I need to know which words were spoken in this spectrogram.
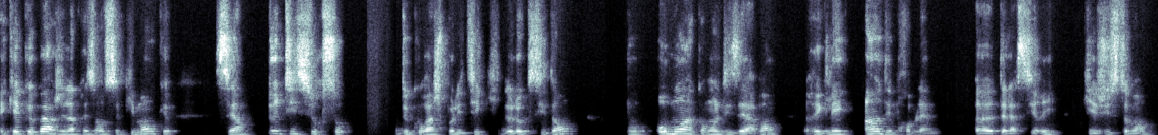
Et quelque part, j'ai l'impression que ce qui manque, c'est un petit sursaut de courage politique de l'Occident pour au moins, comme on le disait avant, régler un des problèmes euh, de la Syrie, qui est justement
